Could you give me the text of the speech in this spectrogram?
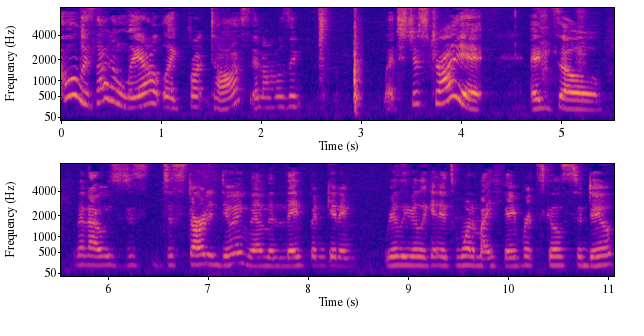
"Oh, is that a layout like front toss?" And I was like, "Let's just try it." And so then I was just just started doing them and they've been getting really really good. It's one of my favorite skills to do.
